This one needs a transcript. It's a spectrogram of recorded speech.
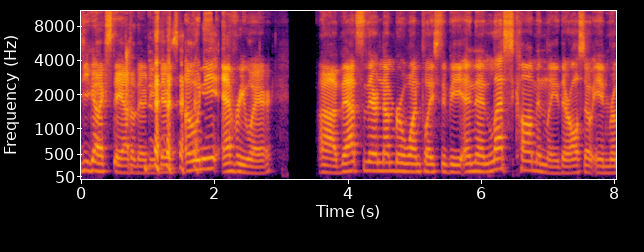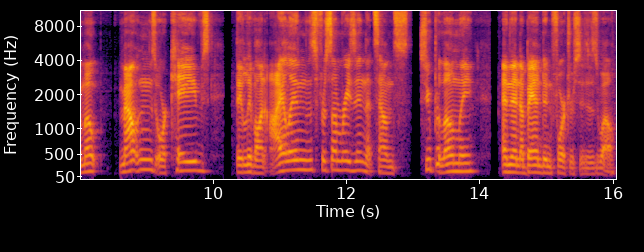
you gotta stay out of there, dude. There's Oni everywhere. Uh, that's their number one place to be. And then less commonly, they're also in remote mountains or caves. They live on islands for some reason. That sounds super lonely. And then abandoned fortresses as well.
